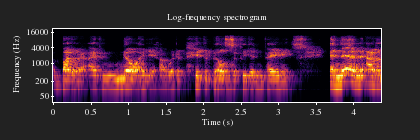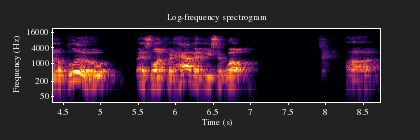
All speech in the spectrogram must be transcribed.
By the way, I have no idea how I would have paid the bills if he didn't pay me. And then out of the blue, as luck would have it, he said, Well, uh,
